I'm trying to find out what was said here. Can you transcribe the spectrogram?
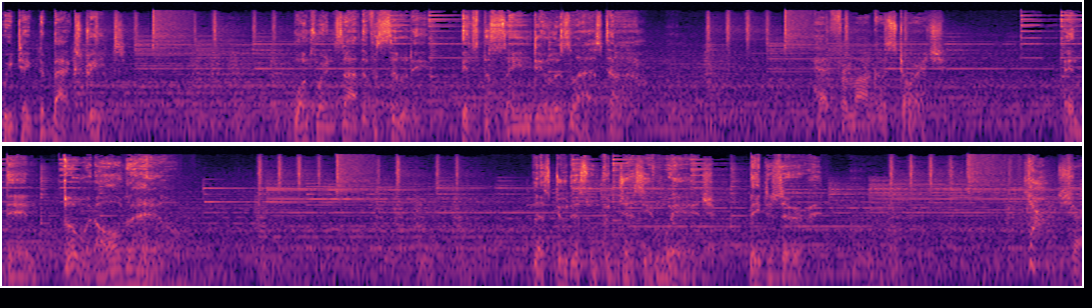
we take the back streets. Once we're inside the facility, it's the same deal as last time. Head for Mako storage. And then blow it all to hell. Let's do this one for Jesse and Wedge. They deserve it. Yeah. Sure.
